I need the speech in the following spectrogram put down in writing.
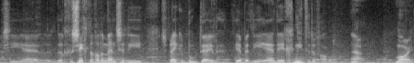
Ik zie de gezichten van de mensen die spreken boekdelen. Die, hebben, die, die genieten ervan. Ja, mooi.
